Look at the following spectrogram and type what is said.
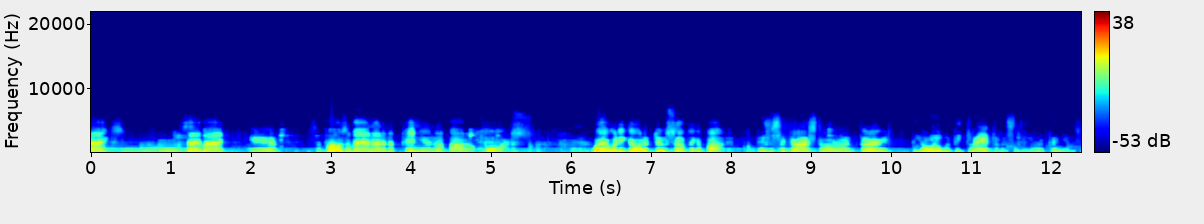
Thanks. Say, Mac, Yeah? suppose a man had an opinion about a horse. Where would he go to do something about it? There's a cigar store on Third. The owner would be glad to listen to your opinions.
